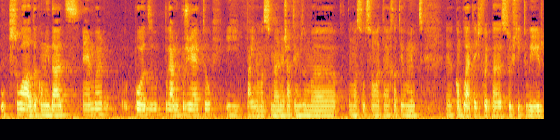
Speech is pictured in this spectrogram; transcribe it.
o pessoal da comunidade Ember pôde pegar no projeto e pá, e numa semana já temos uma, uma solução até relativamente eh, completa. Isto foi para substituir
